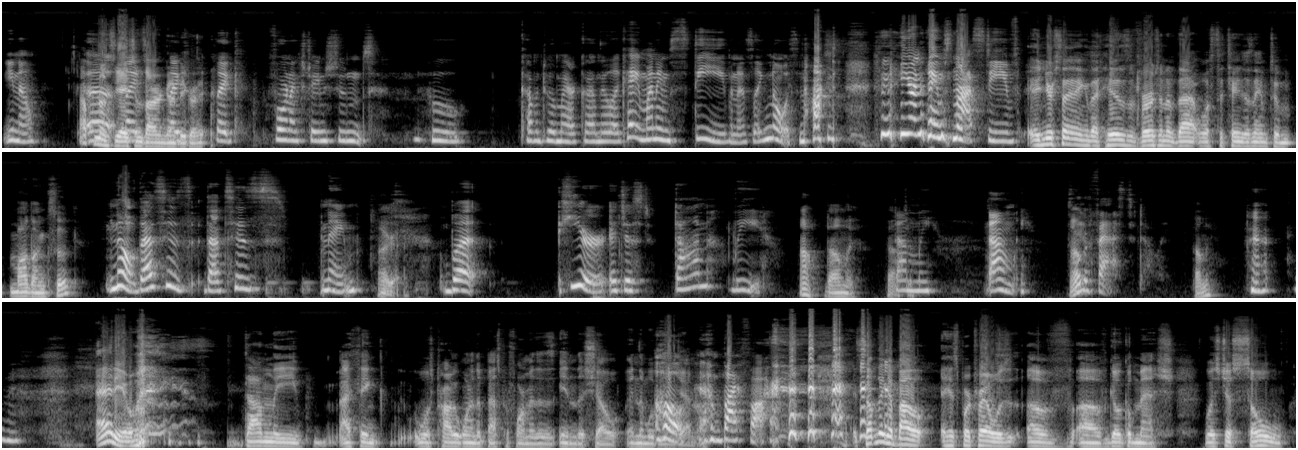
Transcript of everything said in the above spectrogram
you know, Our uh, pronunciations like- aren't going to like- be great. Like foreign exchange students who come to America and they're like, "Hey, my name's Steve," and it's like, "No, it's not. Your name's not Steve." And you're saying that his version of that was to change his name to Ma Dong Suk? No, that's his. That's his name. Okay. But here, it just Don Lee. Oh, Donley. Gotcha. Don Lee. Don Lee. Okay. fast, Don Lee. Don Lee? anyway, Don Lee, I think, was probably one of the best performances in the show, in the movie in Oh, general. by far. Something about his portrayal was of of Gilgamesh was just so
